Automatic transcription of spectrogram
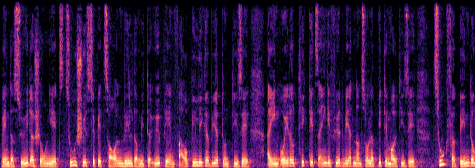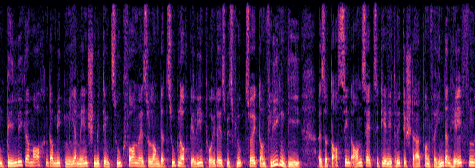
Wenn der Söder schon jetzt Zuschüsse bezahlen will, damit der ÖPNV billiger wird und diese 1-Euro-Tickets eingeführt werden, dann soll er bitte mal diese Zugverbindung billiger machen, damit mehr Menschen mit dem Zug fahren, weil solange der Zug nach Berlin teurer ist wie das Flugzeug, dann fliegen die. Also das sind Ansätze, die eine dritte Startbahn verhindern helfen.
